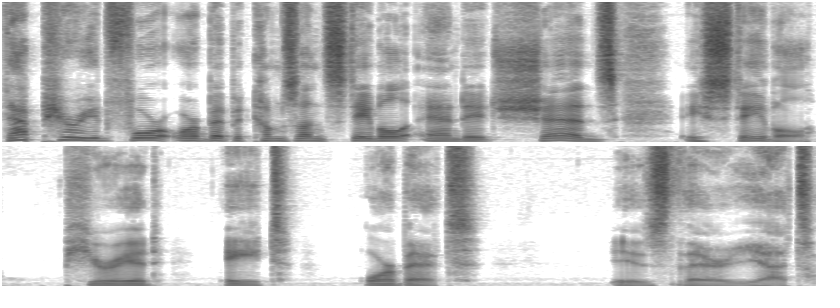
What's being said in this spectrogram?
that period 4 orbit becomes unstable and it sheds a stable period 8 orbit. Is there yet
